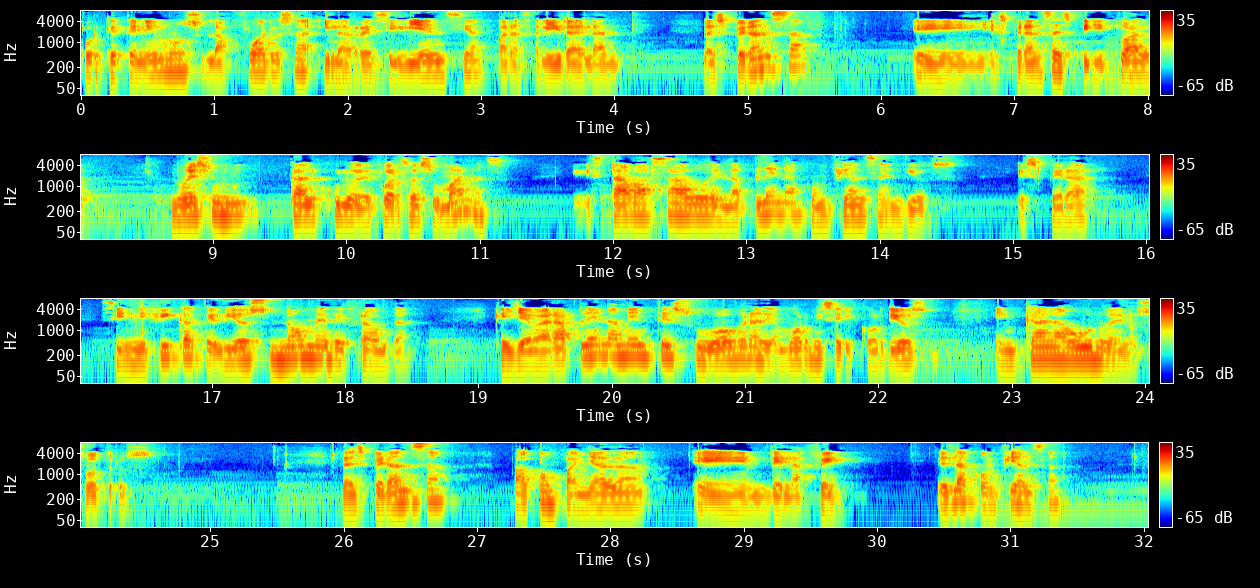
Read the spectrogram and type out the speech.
porque tenemos la fuerza y la resiliencia para salir adelante. La esperanza, eh, esperanza espiritual, no es un cálculo de fuerzas humanas, está basado en la plena confianza en Dios. Esperar significa que Dios no me defrauda, que llevará plenamente su obra de amor misericordioso en cada uno de nosotros. La esperanza va acompañada eh, de la fe. Es la confianza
